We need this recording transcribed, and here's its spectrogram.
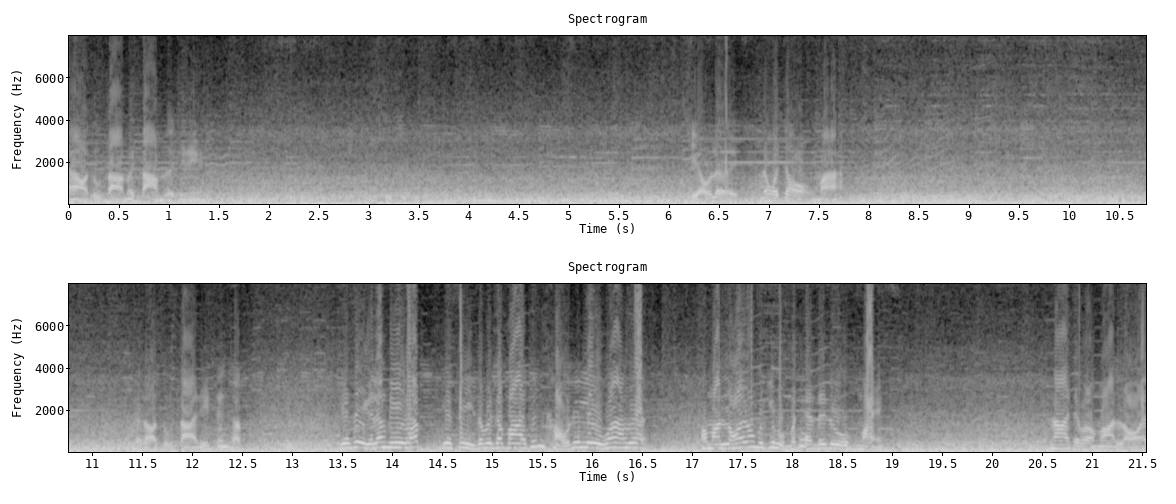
อ้าวดูตามไม่ตามเลยทีนี้ เขียวเลยนึกว่าจะออกมา อตุ้งตานิดนึงครับ เกียร์สี่กำลังดีครับ เกียร์สี่สบายๆขึ้นเขาได้เร็วมากด้วยประมาณร้อยต้องเมื่อกี้ผมมาแทนได้ดูใหม่ น่าจะประมาณร้อย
